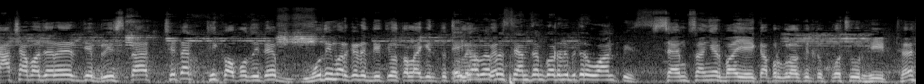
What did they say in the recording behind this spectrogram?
কাঁচা বাজারের যে ব্রিজটা সেটার ঠিক অপোজিটে মোদি মার্কেটের দ্বিতীয় তলায় কিন্তু চলে স্যামসাং কটনের ভিতরে ওয়ান পিস স্যামসাং এর ভাই এই কাপড়গুলো কিন্তু প্রচুর হিট হ্যাঁ?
